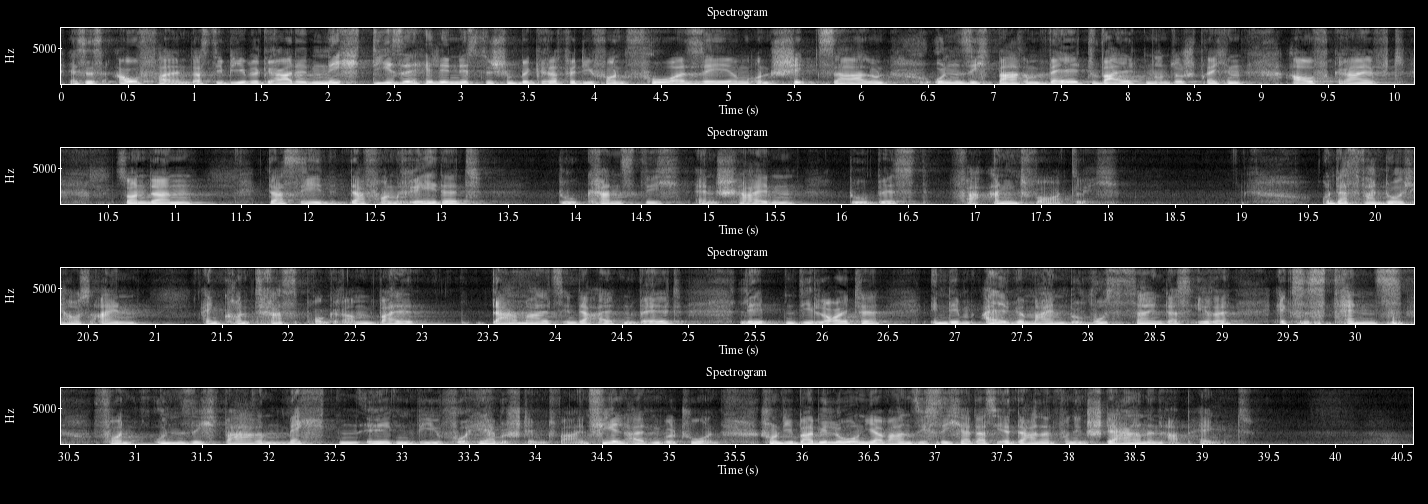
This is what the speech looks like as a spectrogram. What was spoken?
Es ist auffallend, dass die Bibel gerade nicht diese hellenistischen Begriffe, die von Vorsehung und Schicksal und unsichtbarem Weltwalten und so sprechen, aufgreift, sondern dass sie davon redet, du kannst dich entscheiden, du bist verantwortlich. Und das war durchaus ein, ein Kontrastprogramm, weil damals in der alten Welt lebten die Leute in dem allgemeinen Bewusstsein, dass ihre Existenz von unsichtbaren Mächten irgendwie vorherbestimmt war. In vielen alten Kulturen. Schon die Babylonier waren sich sicher, dass ihr Dasein von den Sternen abhängt.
